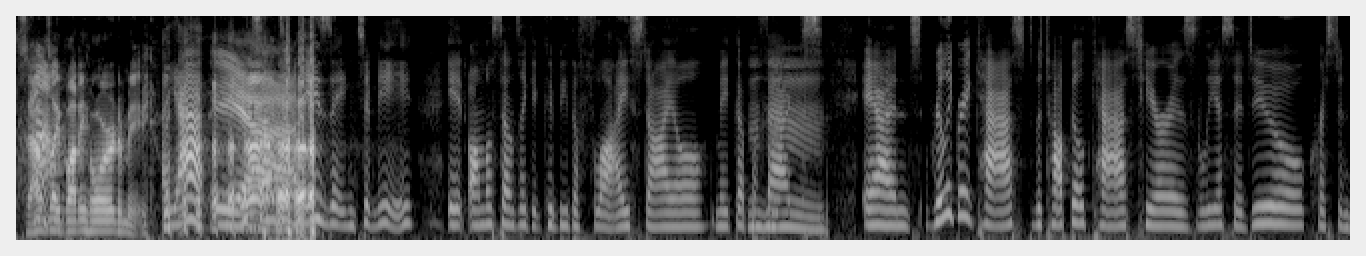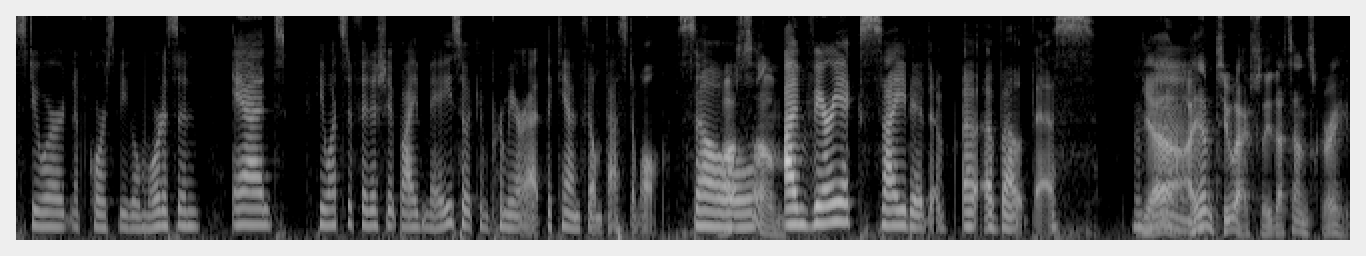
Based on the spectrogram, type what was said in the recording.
Sounds like body horror to me. Uh, yeah, Yeah. it sounds amazing to me. It almost sounds like it could be the fly style makeup effects. And really great cast. The top billed cast here is Léa Seydoux, Kristen Stewart, and of course Viggo Mortensen. And he wants to finish it by May so it can premiere at the Cannes Film Festival. So Awesome. I'm very excited ab- uh, about this. Yeah, I am too. Actually, that sounds great.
